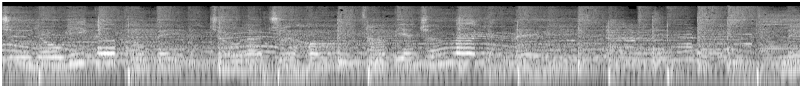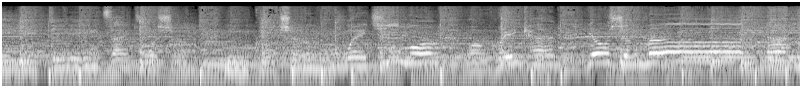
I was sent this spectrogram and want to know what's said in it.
只有一个宝贝，久了之后，它变成手凝固成为寂寞。往回看有什么？那女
